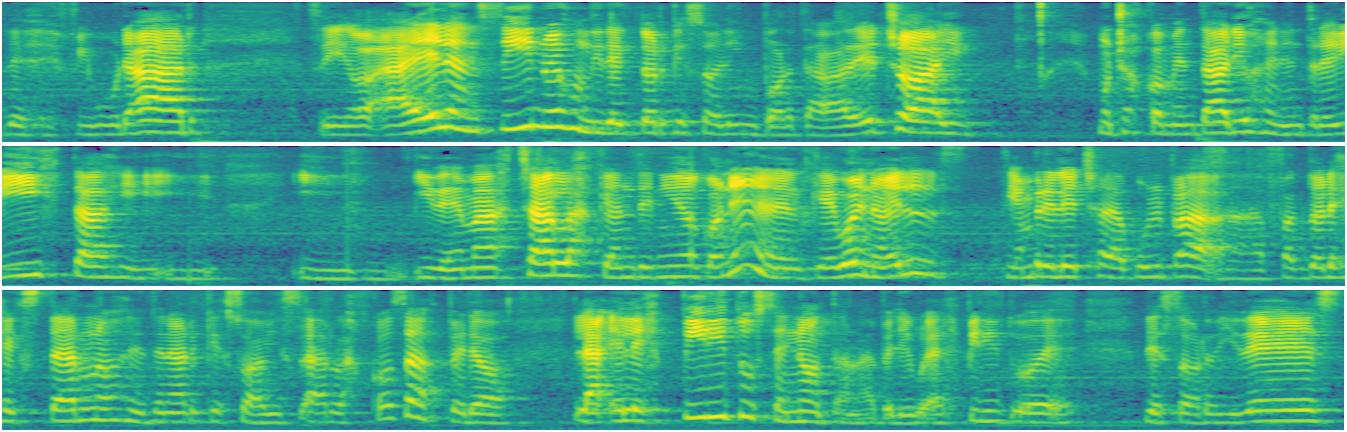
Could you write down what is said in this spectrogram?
desfigurar. a él en sí no es un director que eso le importaba. De hecho, hay muchos comentarios en entrevistas y, demás charlas que han tenido con él, que bueno, él siempre le echa la culpa a factores externos de tener que suavizar las cosas, pero el espíritu se nota en la película, el espíritu de, de sordidez,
